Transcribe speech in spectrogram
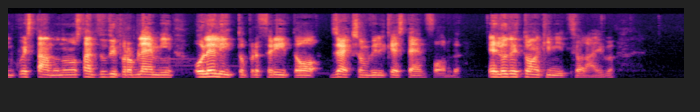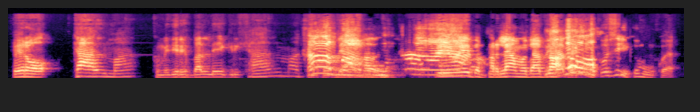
In quest'anno, nonostante tutti i problemi, ho l'Elite, ho preferito Jacksonville che Stanford. E l'ho detto anche inizio live. Però calma, come dire Ballegri, calma. Calma! Parliamo, parliamo da no! così comunque.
